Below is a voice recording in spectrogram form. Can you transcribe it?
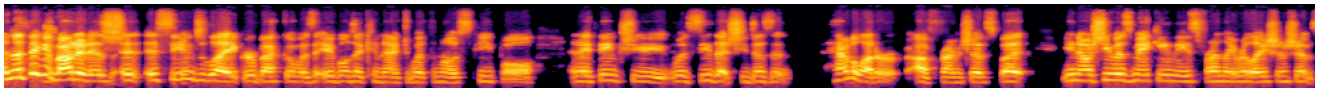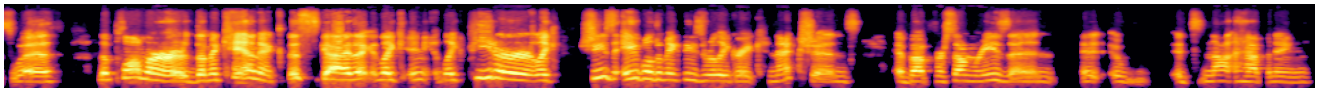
And the thing about it is, it, it seemed like Rebecca was able to connect with most people. And I think she would see that she doesn't have a lot of uh, friendships, but, you know, she was making these friendly relationships with the plumber, the mechanic, this guy, that, like, in, like Peter, like, she's able to make these really great connections. eh, But for some reason, it, it it's not happening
